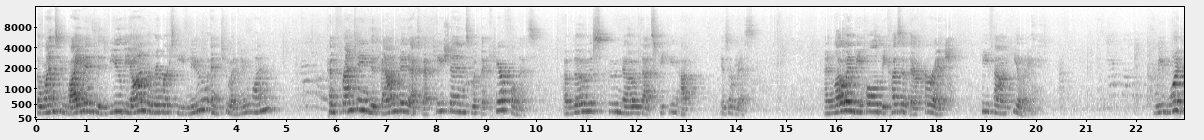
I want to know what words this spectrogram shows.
the ones who widened his view beyond the rivers he knew and to a new one, confronting his bounded expectations with the carefulness of those who know that speaking up is a risk. And lo and behold, because of their courage, he found healing. We want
